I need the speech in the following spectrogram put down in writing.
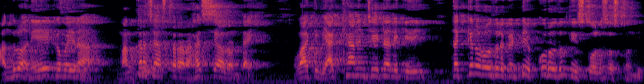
అందులో అనేకమైన మంత్రశాస్త్ర రహస్యాలు ఉంటాయి వాటి వ్యాఖ్యానం చేయటానికి తక్కిన రోజుల కంటే ఎక్కువ రోజులు తీసుకోవాల్సి వస్తుంది.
